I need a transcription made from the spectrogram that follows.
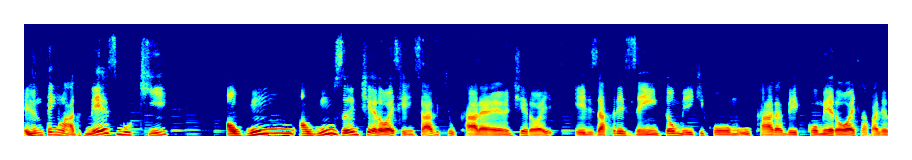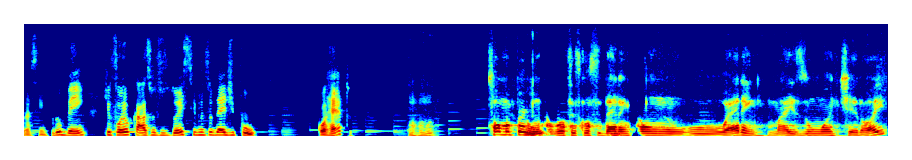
Ele não tem lado, mesmo que algum, alguns anti-heróis, que a gente sabe que o cara é anti-herói, eles apresentam meio que como o cara meio que como herói, trabalhando assim pro bem, que foi o caso dos dois filmes do Deadpool. Correto? Uhum. Só uma pergunta, vocês consideram então o Eren mais um anti-herói?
